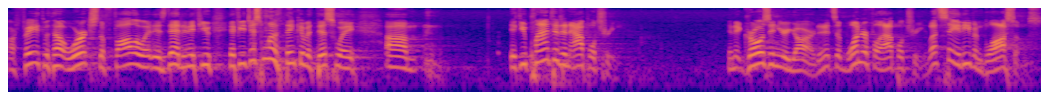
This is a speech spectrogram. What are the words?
Our faith without works to follow it is dead. And if you, if you just want to think of it this way, um, if you planted an apple tree and it grows in your yard and it's a wonderful apple tree, let's say it even blossoms.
